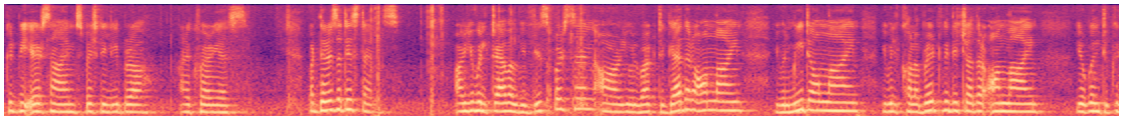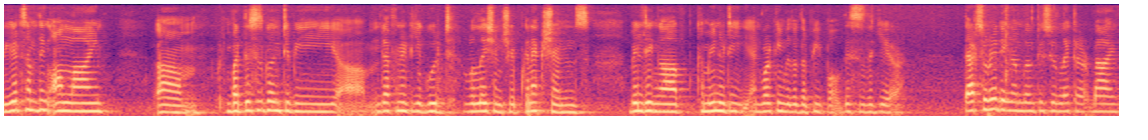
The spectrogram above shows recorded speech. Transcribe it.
could be air sign, especially Libra or Aquarius. But there is a distance. Or you will travel with this person or you will work together online you will meet online you will collaborate with each other online you're going to create something online. Um, but this is going to be um, definitely a good relationship connections building up community and working with other people. This is the year. That's your reading. I'm going to see you later. Bye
